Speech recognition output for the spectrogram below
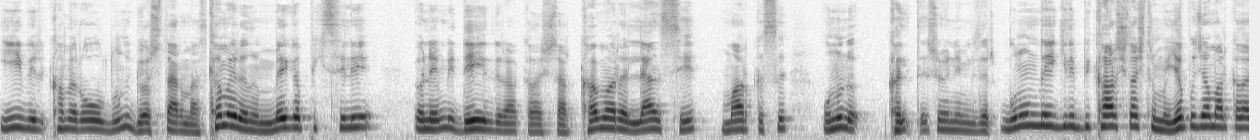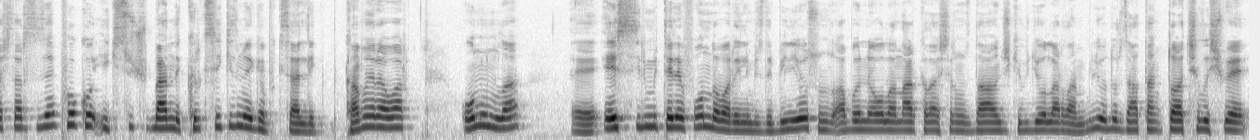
iyi bir kamera olduğunu göstermez. Kameranın megapikseli önemli değildir arkadaşlar. Kamera lensi, markası, onun kalitesi önemlidir. Bununla ilgili bir karşılaştırma yapacağım arkadaşlar size. Poco X3 bende 48 megapiksellik kamera var. Onunla ee, S20 telefon da var elimizde biliyorsunuz. Abone olan arkadaşlarımız daha önceki videolardan biliyordur. Zaten kutu açılış ve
